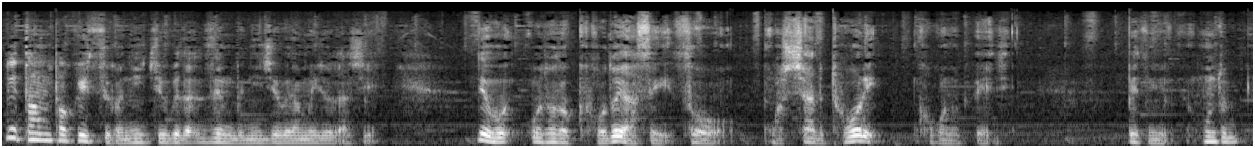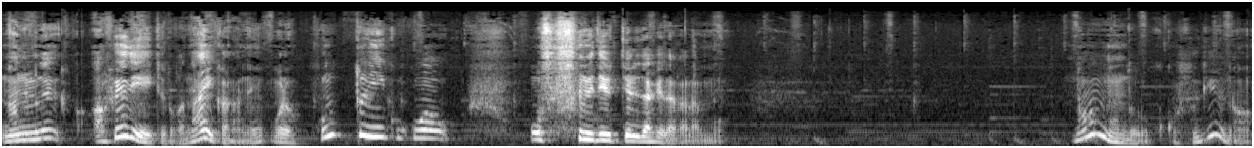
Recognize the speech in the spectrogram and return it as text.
で、タンパク質が 20g、全部 20g 以上だし、で、驚くほど安い。そう。おっしゃる通り。ここのページ。別に、本当何もね、アフェリエイトとかないからね。俺、本当にここはおすすめで言ってるだけだから、もう。何なんだろうここすげえな。もう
